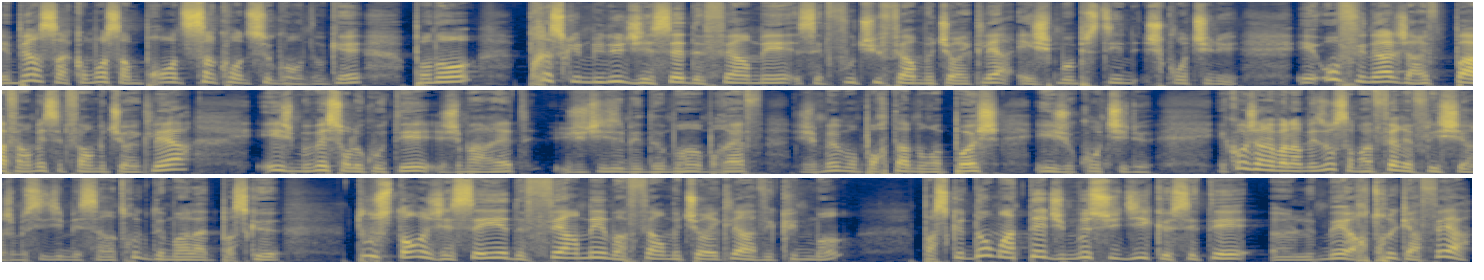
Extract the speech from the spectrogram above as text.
eh bien ça commence à me prendre 50 secondes, ok? Pendant presque une minute, j'essaie de fermer cette foutue fermeture éclair et je m'obstine, je continue. Et au final, j'arrive pas à fermer cette fermeture éclair et je me mets sur le côté, je m'arrête, j'utilise mes deux mains, bref, je mets mon portable dans ma poche et je continue. Et quand j'arrive à la maison, ça m'a fait réfléchir. Je me suis dit, mais c'est un truc de malade parce que tout ce temps, j'essayais de fermer ma fermeture éclair avec une main parce que dans ma tête, je me suis dit que c'était euh, le meilleur truc à faire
